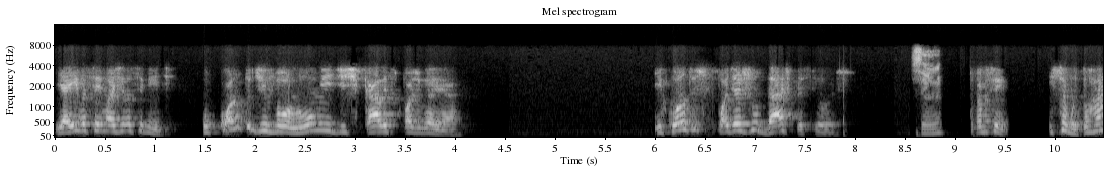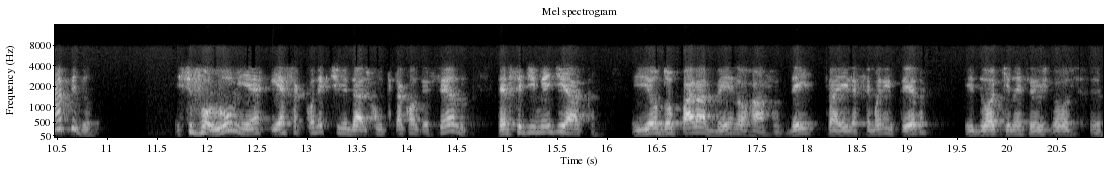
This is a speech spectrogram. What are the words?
E aí você imagina o seguinte: o quanto de volume e de escala isso pode ganhar? E quanto isso pode ajudar as pessoas? Sim. Então, assim, isso é muito rápido. Esse volume é, e essa conectividade com o que está acontecendo deve ser de imediata. E eu dou parabéns ao Rafa. Dei para ele a semana inteira e dou aqui na entrevista para você,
